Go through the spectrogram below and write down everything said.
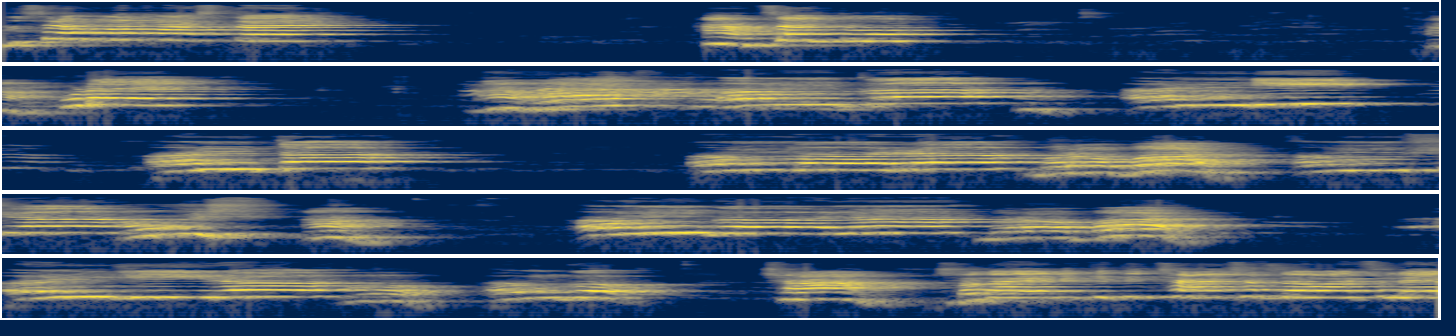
दुसरा कोण वाचतोय? हा चल तू. हा पुढे ये. हा वाच बरोबर अंश हा बरोबर हो छान बघा याने किती छान शब्द वाचले.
